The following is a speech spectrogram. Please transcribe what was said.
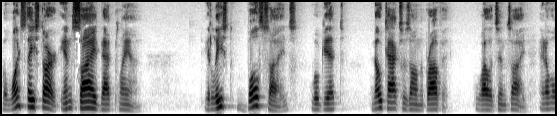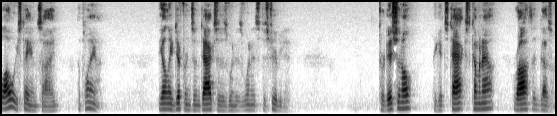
But once they start inside that plan, at least both sides will get no taxes on the profit while it's inside, and it will always stay inside the plan. The only difference in taxes when is when it's distributed. Traditional, it gets taxed coming out. Roth, it doesn't.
